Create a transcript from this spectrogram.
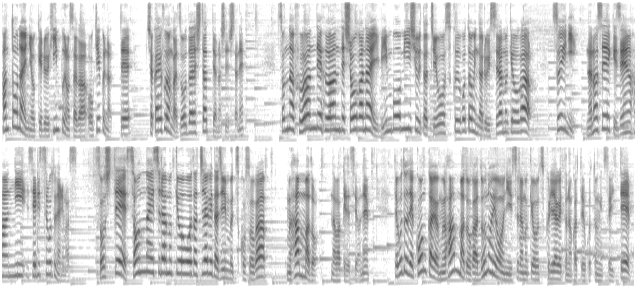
半島内における貧富の差が大きくなって社会不安が増大したって話でしたね。そんな不安で不安でしょうがない貧乏民衆たちを救うことになるイスラム教がついに7世紀前半に成立することになります。そしてそんなイスラム教を立ち上げた人物こそがムハンマドなわけですよね。ということで今回はムハンマドがどのようにイスラム教を作り上げたのかということについて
